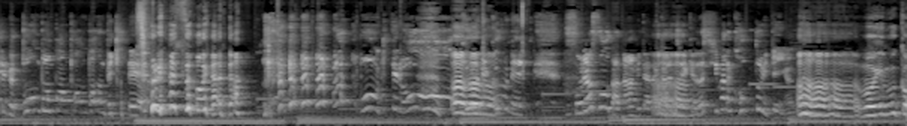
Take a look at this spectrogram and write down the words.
ールがボンボンボンボンボンってきてそりゃそうやな「おお来てるおお来るね来るね」そりゃそうだなみたいな感じやけどしばらくほっといてんやんああもう向こ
